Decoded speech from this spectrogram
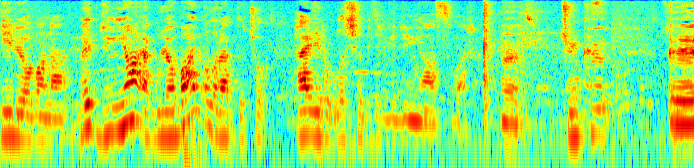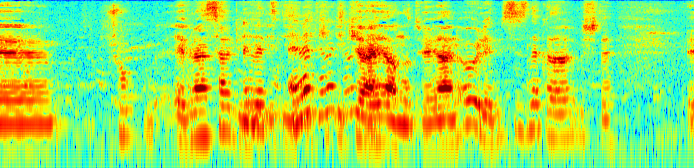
geliyor bana ve dünya, ya global olarak da çok her yere ulaşabilir bir dünyası var. Evet. Çünkü e, çok evrensel bir Evet, hi- evet, evet, hikaye öyle. anlatıyor. Yani öyle siz ne kadar işte e,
